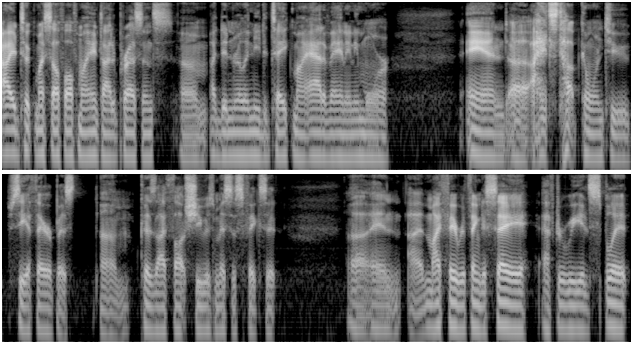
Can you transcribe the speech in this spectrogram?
i took myself off my antidepressants. Um, i didn't really need to take my ativan anymore and uh, i had stopped going to see a therapist because um, i thought she was mrs fix it uh, and I, my favorite thing to say after we had split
